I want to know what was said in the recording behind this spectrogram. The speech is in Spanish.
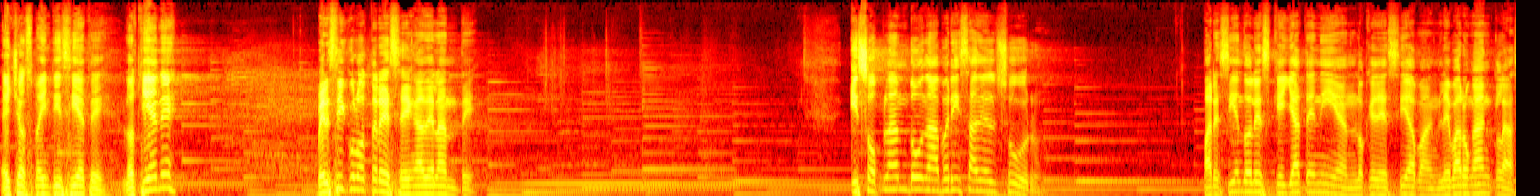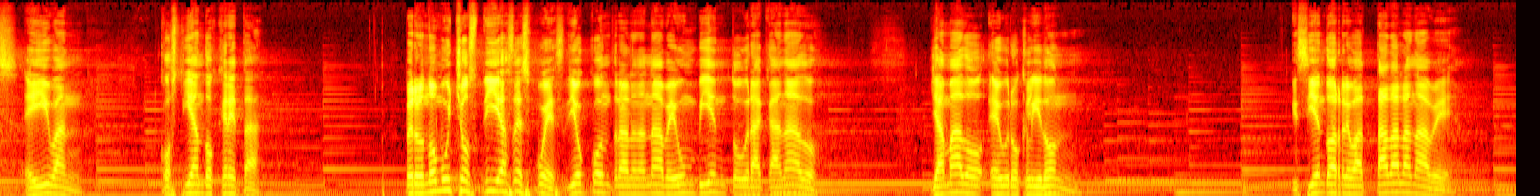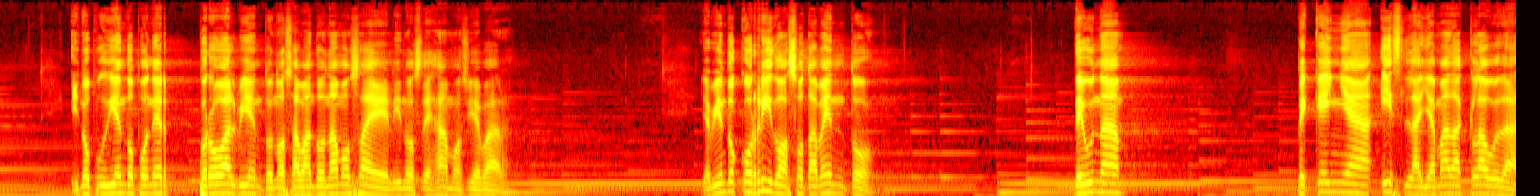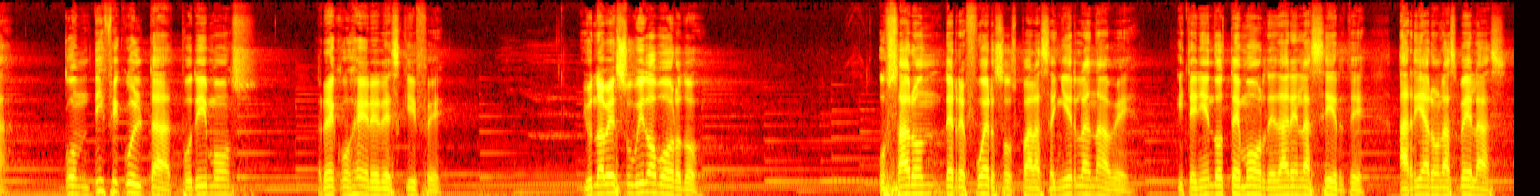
Hechos 27. ¿Lo tiene? Versículo 13 en adelante. Y soplando una brisa del sur, pareciéndoles que ya tenían lo que deseaban, levaron anclas e iban costeando Creta. Pero no muchos días después dio contra la nave un viento huracanado llamado Euroclidón. Y siendo arrebatada la nave y no pudiendo poner pro al viento, nos abandonamos a él y nos dejamos llevar. Y habiendo corrido a sotavento de una pequeña isla llamada Clauda, con dificultad pudimos recoger el esquife. Y una vez subido a bordo, usaron de refuerzos para ceñir la nave y teniendo temor de dar en la sirte, arriaron las velas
